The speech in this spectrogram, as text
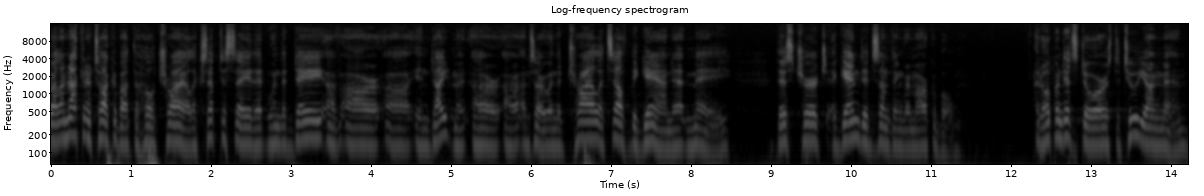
Well, I'm not going to talk about the whole trial, except to say that when the day of our uh, indictment, or, I'm sorry, when the trial itself began that May, this church again did something remarkable. It opened its doors to two young men,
